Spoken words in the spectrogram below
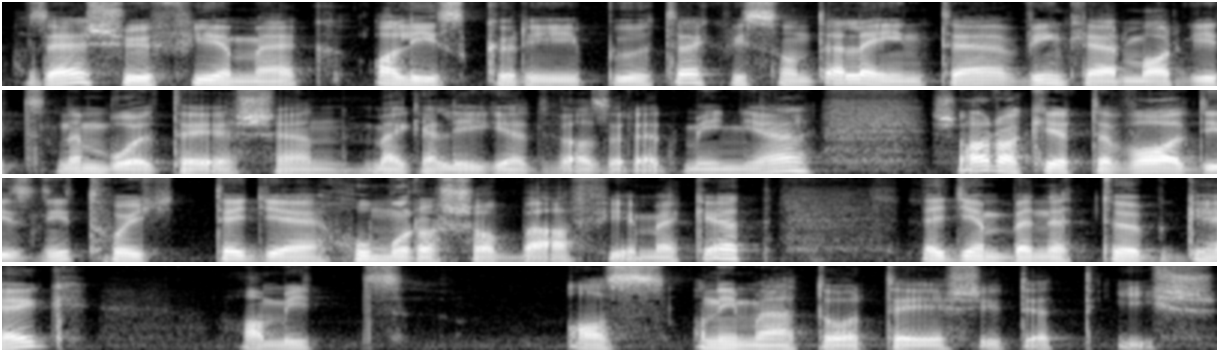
Az első filmek Alice köré épültek, viszont eleinte Winkler Margit nem volt teljesen megelégedve az eredménnyel, és arra kérte Walt Disney-t, hogy tegye humorosabbá a filmeket, legyen benne több gag, amit az animátor teljesített is.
